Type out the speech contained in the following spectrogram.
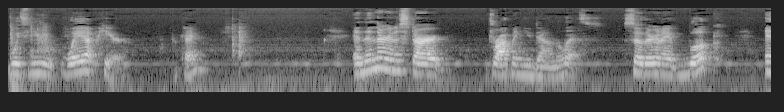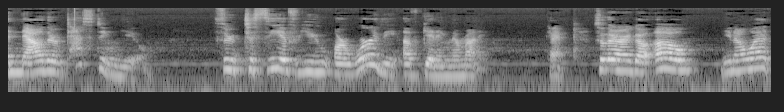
with you way up here. Okay? And then they're going to start dropping you down the list. So they're going to look and now they're testing you through to see if you are worthy of getting their money. Okay. So they're going to go, "Oh, you know what?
